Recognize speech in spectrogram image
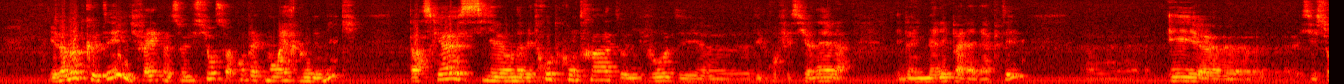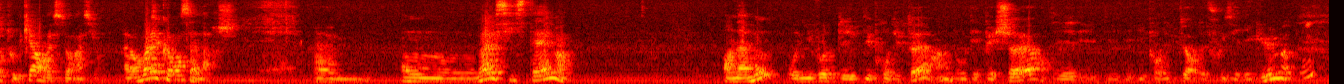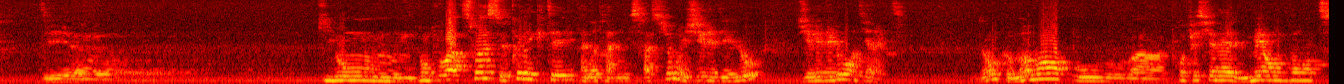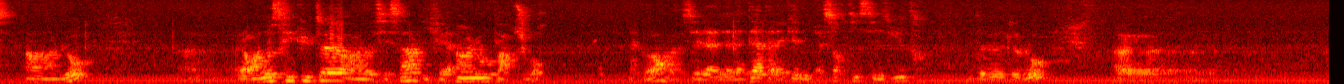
Et d'un autre côté, il fallait que notre solution soit complètement ergonomique, parce que si euh, on avait trop de contraintes au niveau des, euh, des professionnels, eh bien, ils n'allaient pas l'adapter. Euh, et c'est surtout le cas en restauration. Alors voilà comment ça marche. on a un système en amont, au niveau des, producteurs, hein, donc des pêcheurs, des, producteurs de fruits et légumes, euh, qui vont, vont, pouvoir soit se connecter à notre administration et gérer des lots, gérer des lots en direct. Donc au moment où un professionnel met en vente un lot, euh, alors un ostriculteur, euh, c'est simple, il fait un lot par jour. D'accord? C'est la, date à laquelle il a sorti ses huîtres de, l'eau. Euh,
